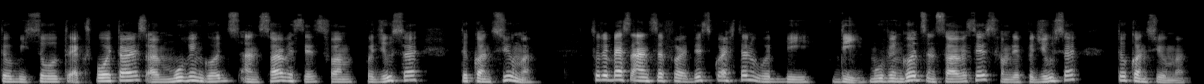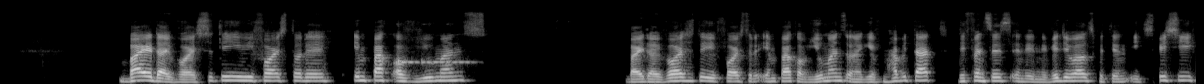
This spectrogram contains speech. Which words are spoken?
to be sold to exporters, or moving goods and services from producer to consumer. So the best answer for this question would be D, moving goods and services from the producer to consumer. Biodiversity refers to the impact of humans. Biodiversity refers to the impact of humans on a given habitat, differences in the individuals within each species,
